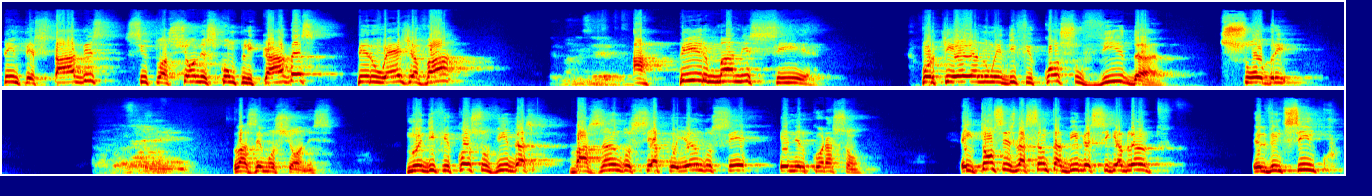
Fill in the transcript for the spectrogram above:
tempestades, situações complicadas, pero ella vai permanecer. a permanecer. Porque ela não edificou sua vida sobre as emoções. Não edificou sua vida basando-se, apoiando-se no coração. Então, a Santa Bíblia sigue hablando. El 25.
